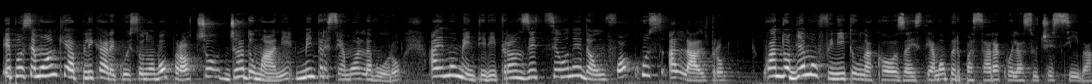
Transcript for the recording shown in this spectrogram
E possiamo anche applicare questo nuovo approccio già domani mentre siamo al lavoro ai momenti di transizione da un focus all'altro. Quando abbiamo finito una cosa e stiamo per passare a quella successiva,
